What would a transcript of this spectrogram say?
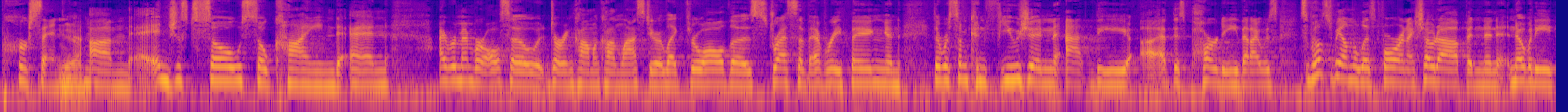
person Yeah. um, and just so so kind and I remember also during Comic Con last year, like through all the stress of everything, and there was some confusion at the uh, at this party that I was supposed to be on the list for, and I showed up, and, and nobody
